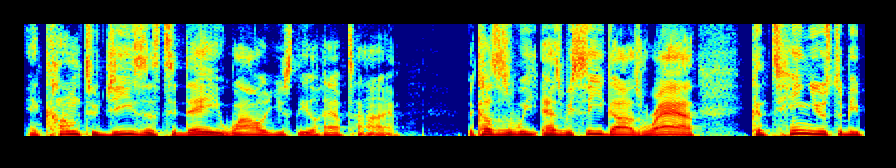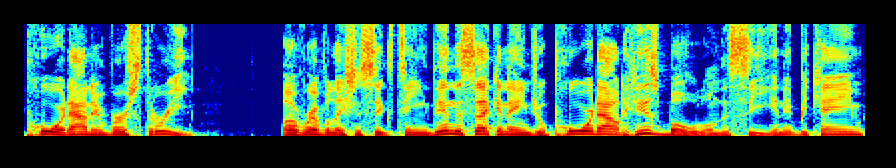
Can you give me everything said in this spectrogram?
and come to Jesus today while you still have time. Because as we as we see God's wrath continues to be poured out in verse 3 of Revelation 16. Then the second angel poured out his bowl on the sea, and it became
